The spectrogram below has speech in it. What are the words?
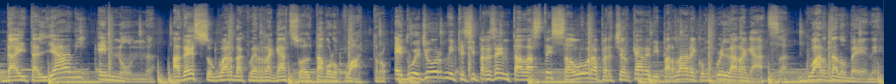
da italiani e non. Adesso guarda quel ragazzo al tavolo 4. È due giorni che si presenta alla stessa ora per cercare di parlare con quella ragazza. Guardalo bene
